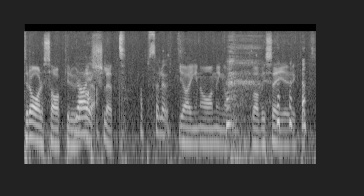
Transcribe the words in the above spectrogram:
drar saker ur Ja, ja. arslet. Absolut. Jag har ingen aning om vad vi säger riktigt.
